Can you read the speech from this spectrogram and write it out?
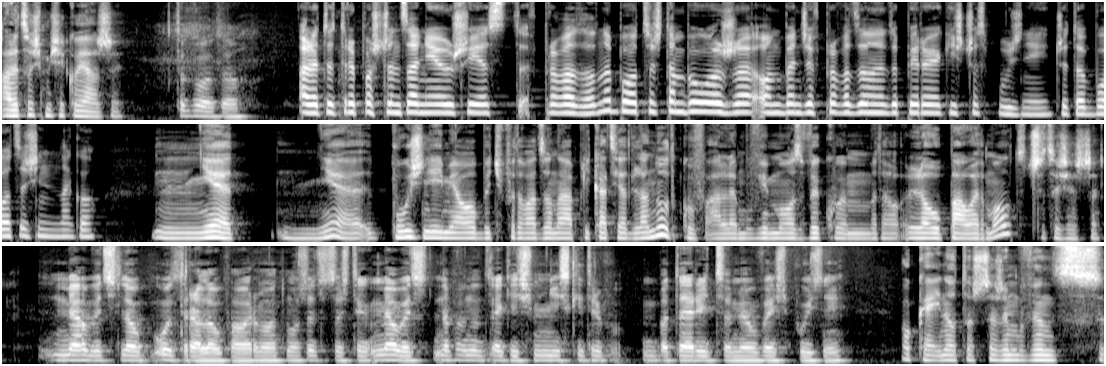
ale coś mi się kojarzy. To było to. Ale ten tryb oszczędzania już jest wprowadzony, bo coś tam było, że on będzie wprowadzony dopiero jakiś czas później. Czy to było coś innego? Nie, nie, później miało być wprowadzona aplikacja dla nurków, ale mówimy o zwykłym low power mode, czy coś jeszcze? Miał być low, ultra low power mode może, czy coś takiego. Miał być na pewno jakiś niski tryb baterii, co miał wejść później. Okej, okay, no to szczerze mówiąc,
